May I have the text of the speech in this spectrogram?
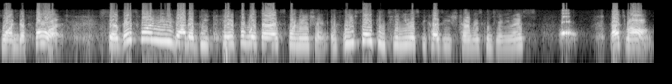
1 to 4. So this one you got to be careful with our explanation. If we say continuous because each term is continuous, that's wrong.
